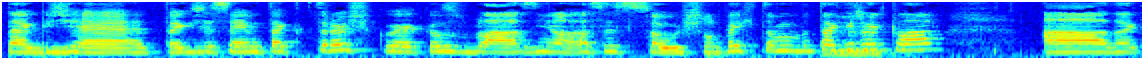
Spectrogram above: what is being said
takže, takže se jim tak trošku jako zbláznila, asi social bych tomu tak mm-hmm. řekla a tak,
